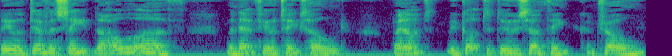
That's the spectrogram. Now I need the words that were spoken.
they will devastate the whole earth when that field takes hold. Why not? We've got to do something. Control.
